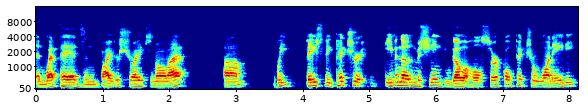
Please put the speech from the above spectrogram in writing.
and wet pads and biker stripes and all that. Um, we basically picture, even though the machine can go a whole circle, picture one eighty.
